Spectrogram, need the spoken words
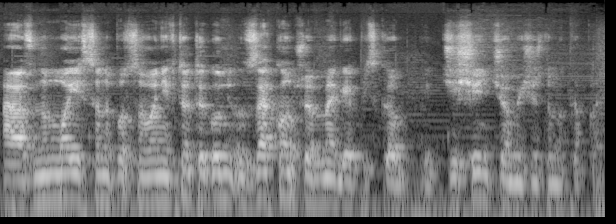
A z no, mojej strony podsumowanie w tym tygodniu zakończyłem Mega Episcop 10-miesięczną kampanię.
